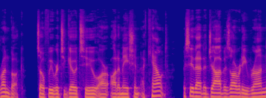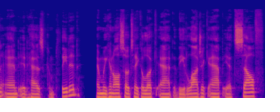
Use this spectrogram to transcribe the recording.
runbook. So if we were to go to our automation account, we see that a job is already run and it has completed. And we can also take a look at the Logic app itself.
